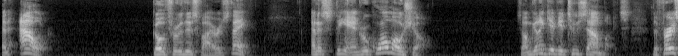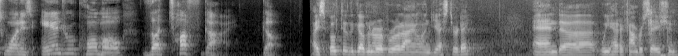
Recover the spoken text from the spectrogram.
An hour go through this virus thing. And it's the Andrew Cuomo show. So I'm going to give you two sound bites. The first one is Andrew Cuomo, the tough guy. Go. I spoke to the governor of Rhode Island yesterday, and uh, we had a conversation.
